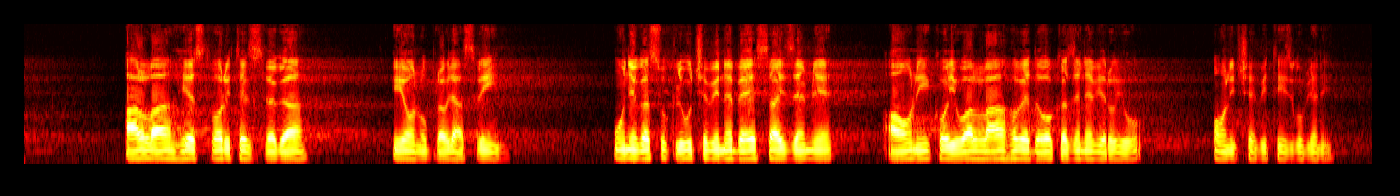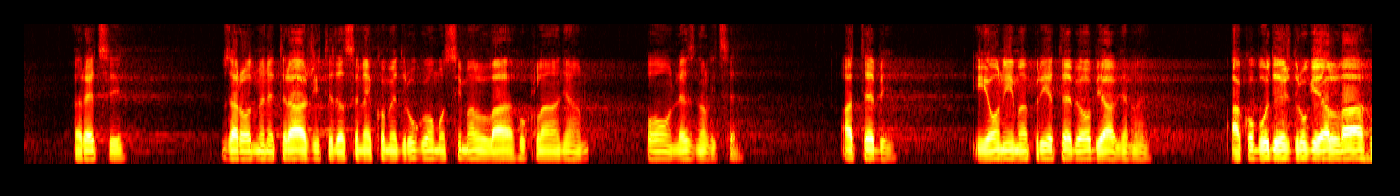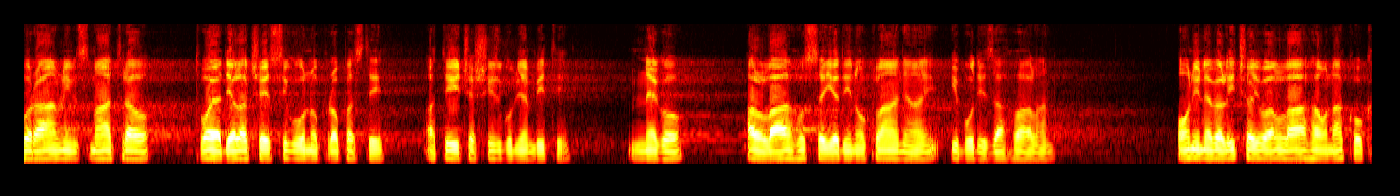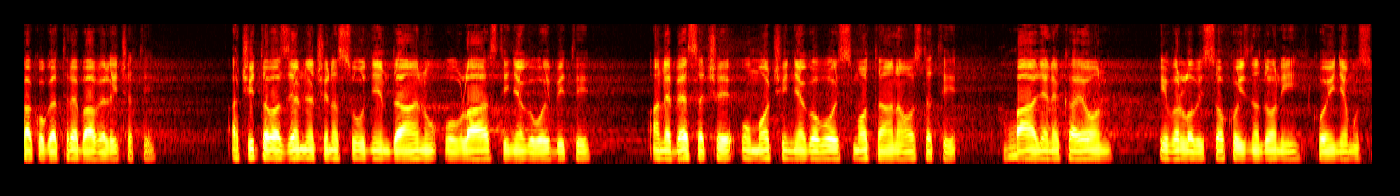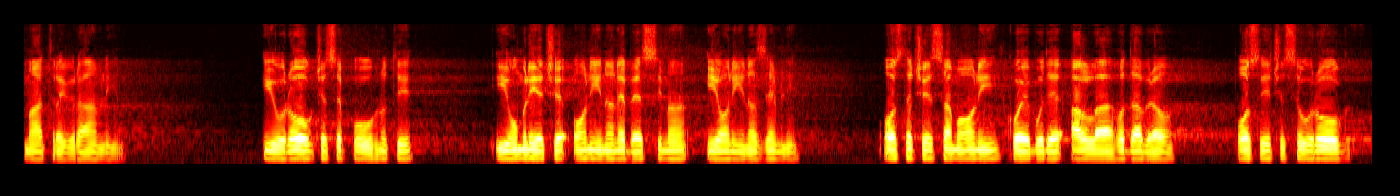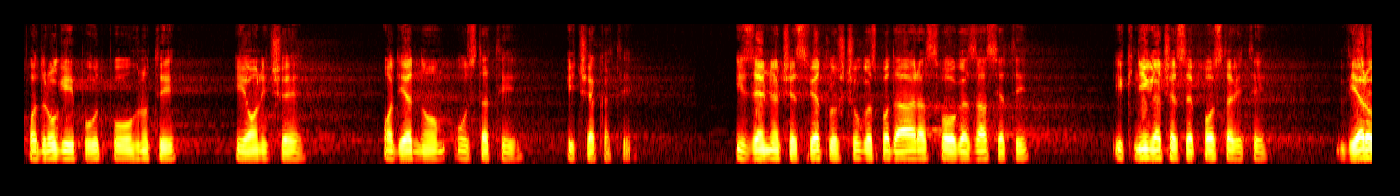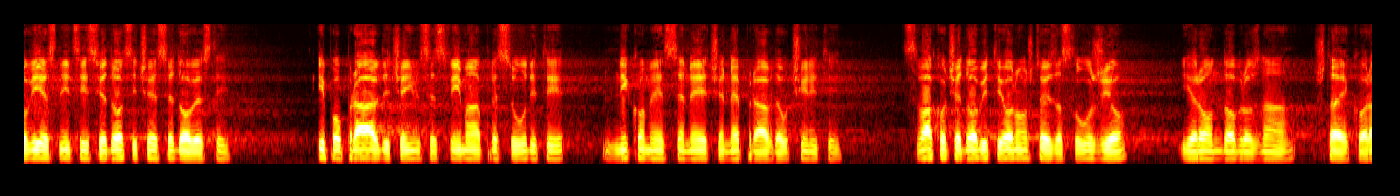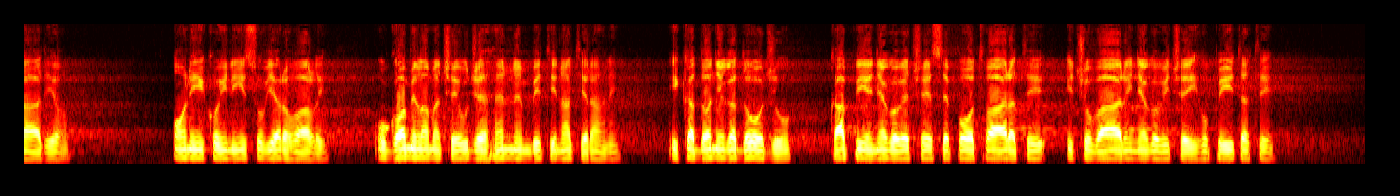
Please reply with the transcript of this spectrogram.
Allah je stvoritelj svega i on upravlja svim. U njega su ključevi nebesa i zemlje, a oni koji u Allahove dokaze ne vjeruju, oni će biti izgubljeni. Reci, Zar od mene tražite da se nekome drugom osim Allahu klanjam, o neznalice? A tebi i onima prije tebe objavljeno je. Ako budeš drugi Allahu ravnim smatrao, tvoja djela će sigurno propasti, a ti ćeš izgubljen biti. Nego Allahu se jedino klanjaj i budi zahvalan. Oni ne veličaju Allaha onako kako ga treba veličati a čitava zemlja će na sudnjem danu u vlasti njegovoj biti, a nebesa će u moći njegovoj smotana ostati. Hvalje neka je on i vrlo visoko iznad onih koji njemu smatraju ravnim. I u rog će se puhnuti i umrijeće oni na nebesima i oni na zemlji. Ostaće samo oni koje bude Allah odabrao. Poslije će se u rog po drugi put puhnuti i oni će odjednom ustati i čekati. I zemlja će svjetlošću gospodara svoga zasjati i knjiga će se postaviti, vjerovjesnici i svjedoci će se dovesti i po pravdi će im se svima presuditi, nikome se neće nepravda učiniti. Svako će dobiti ono što je zaslužio, jer on dobro zna šta je ko radio. Oni koji nisu vjerovali, u gomilama će u džehennem biti natjerani i kad do njega dođu, kapije njegove će se pootvarati i čuvari njegovi će ih upitati,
